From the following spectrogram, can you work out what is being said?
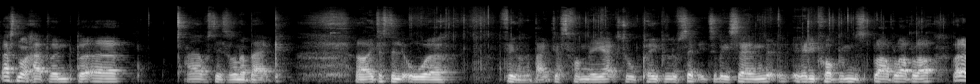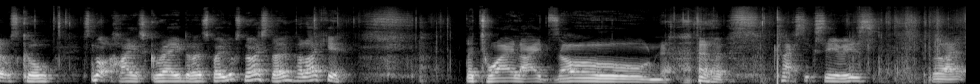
that's not happened, but. Uh, what's this on the back? Uh, just a little uh, thing on the back just from the actual people who sent it to me saying any problems, blah blah blah. But that looks cool. It's not highest grade, I don't suppose. It looks nice though. I like it. The Twilight Zone, classic series. Right,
